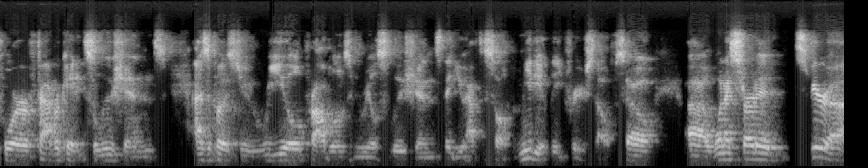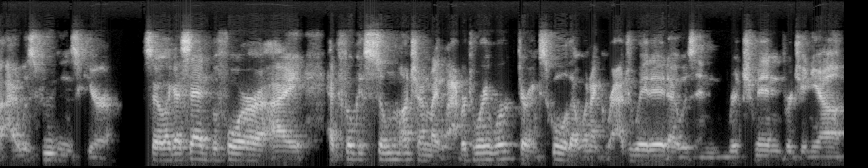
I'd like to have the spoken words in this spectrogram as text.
for fabricated solutions as opposed to real problems and real solutions that you have to solve immediately for yourself. So uh, when I started Spira, I was food insecure. So, like I said before, I had focused so much on my laboratory work during school that when I graduated, I was in Richmond, Virginia,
